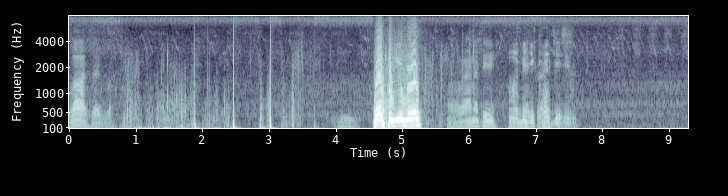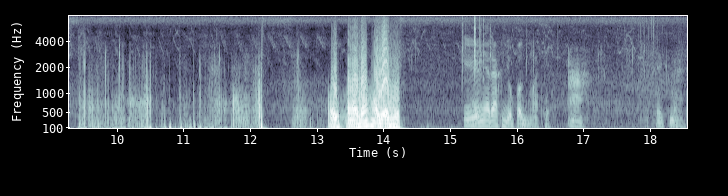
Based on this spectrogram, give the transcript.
વાહ સાહેબ વાહ. બસ કીધું હવે આનાથી અમે બીજી ખાંચી ઓય કોણ અહીંયા રાખજો પગમાંથી. હા. એક મિનિટ.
